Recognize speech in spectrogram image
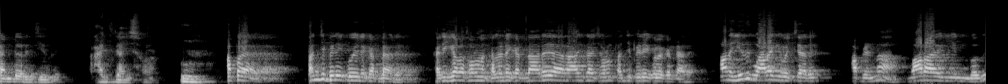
கண்டறிஞ்சது ராஜராஜ சோழன் ம். அப்ப தஞ்சை பெரிய கோயிலை கட்டினாரு. கரிகால சோழன் கல்லணை கட்டினாரு ராஜராஜ சோழன் தஞ்சை பெரிய கோயிலை கட்டினாரு. ஆனா எதுக்கு வாராகி வச்சாரு? அப்படின்னா வாராகி என்பது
